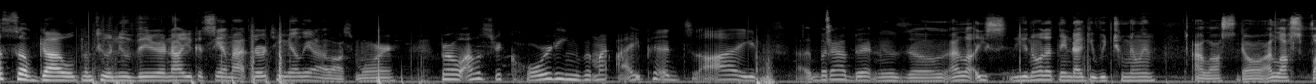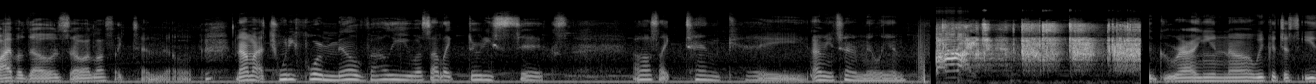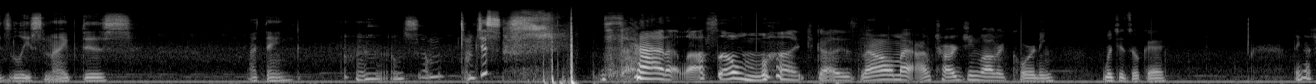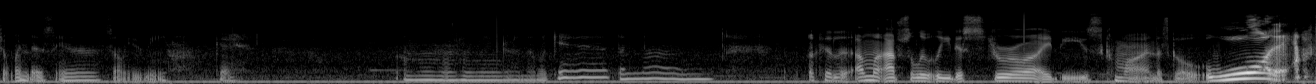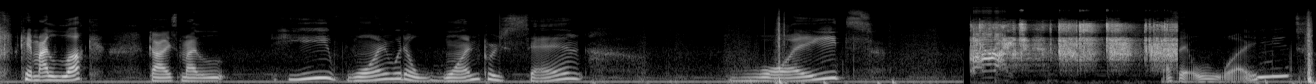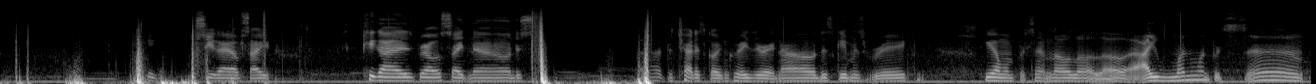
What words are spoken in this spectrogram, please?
What's up guys, welcome to a new video. Now you can see I'm at 13 million, I lost more. Bro, I was recording, but my iPad died. Uh, but I have bad news though. I lost, you know that thing that give you 2 million? I lost it all. I lost 5 of those, so I lost like 10 mil. Now I'm at 24 mil value. I was at like 36. I lost like 10k. I mean 10 million. Grind, you know, we could just easily snipe this. I think. I'm, I'm, I'm just sad I lost so much, guys. Now my, I'm charging while recording, which is okay. I think I should win this. Yeah, so easy. Okay. Okay, I'm gonna absolutely destroy these. Come on, let's go. Okay, my luck, guys. My he won with a one percent. What? I said, what? Okay, see you guys outside. Okay, guys, we're outside now. This uh, the chat is going crazy right now. This game is rigged. Yeah, one percent low, low, low. I won one percent.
